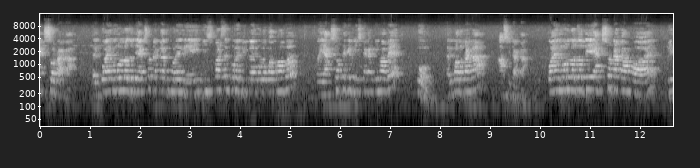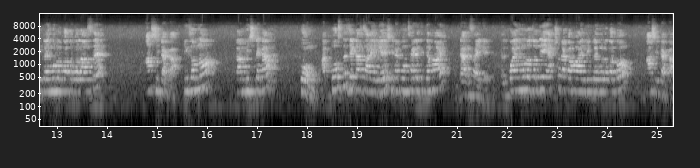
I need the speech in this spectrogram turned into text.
একশো টাকা। তাই মূল্য যদি একশো টাকা ধরে নেই, বিশ পার্সেন্ট কমে বিক্রয় মূল্য কত হবে? তো একশো থেকে বিশ টাকা কি হবে? কম। তাহলে কত টাকা? আশি টাকা। ক্রয় মূল্য যদি একশো টাকা হয়, বিক্রয় মূল্য কত বলা আছে? আশি টাকা। কি জন্য? কারণ বিশ টাকা কম। আর পোস্টে যেটা চাইবে সেটা কোন সাইডে দিতে হয়? ডান সাইডে তাহলে কয়েন মূল্য যদি একশো টাকা হয়, বিক্রয় মূল্য কত? আশি টাকা।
